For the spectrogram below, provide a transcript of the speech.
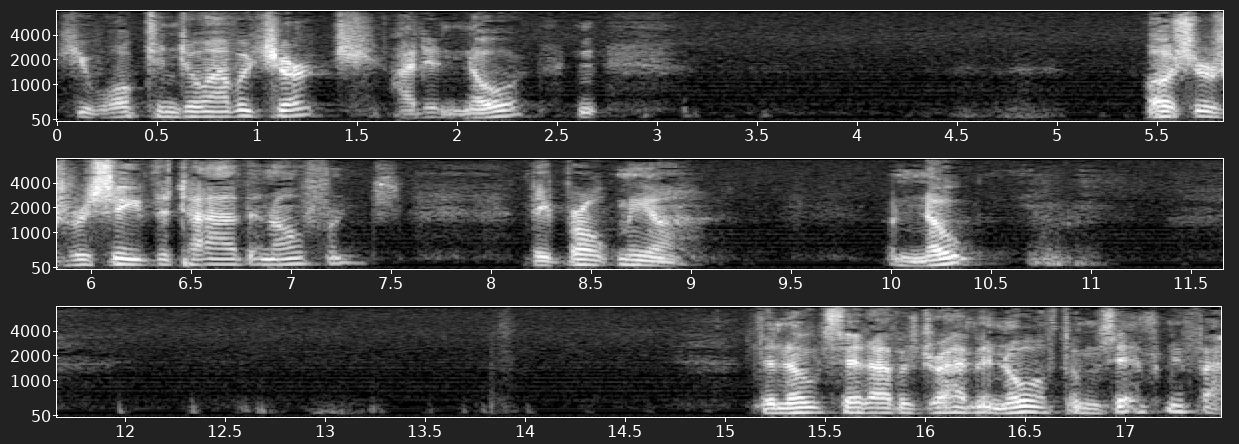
She walked into our church. I didn't know her. Ushers received the tithe and offerings. They brought me a, a note. The note said I was driving north on 75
